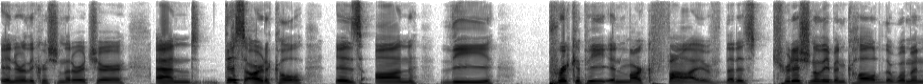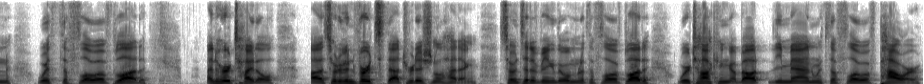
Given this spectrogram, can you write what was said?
in early Christian literature. And this article is on the pericope in Mark 5 that has traditionally been called The Woman with the Flow of Blood. And her title uh, sort of inverts that traditional heading. So instead of being the woman with the flow of blood, we're talking about the man with the flow of power.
